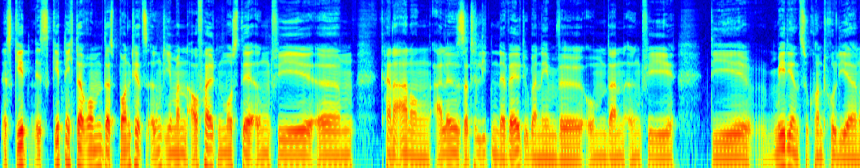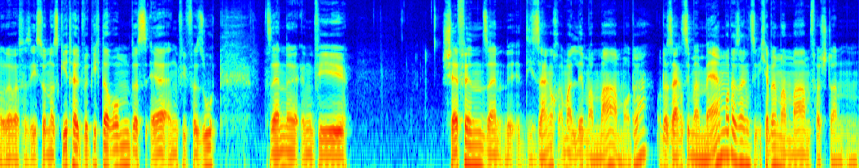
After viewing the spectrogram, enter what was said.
es geht, es geht nicht darum, dass Bond jetzt irgendjemanden aufhalten muss, der irgendwie, ähm, keine Ahnung, alle Satelliten der Welt übernehmen will, um dann irgendwie die Medien zu kontrollieren oder was weiß ich, sondern es geht halt wirklich darum, dass er irgendwie versucht, seine irgendwie Chefin, sein, die sagen auch immer immer Mom, oder? Oder sagen sie immer Ma'am oder sagen sie, ich habe immer Mom verstanden.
